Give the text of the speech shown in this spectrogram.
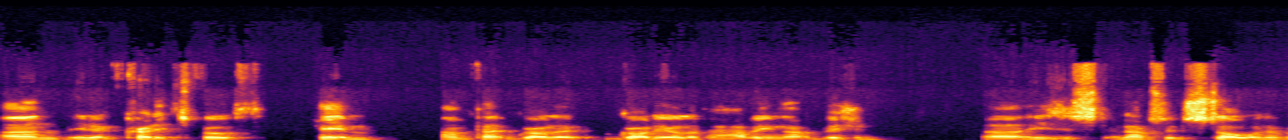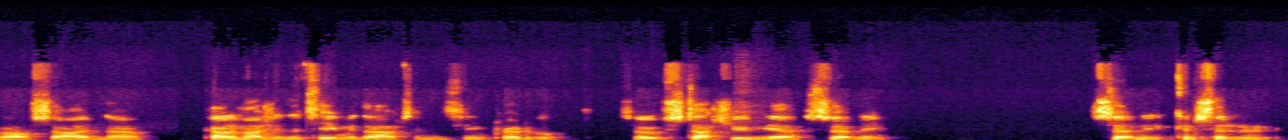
And, you know, credit to both him and Pep Guardiola for having that vision. Uh, he's an absolute stalwart of our side now. Can't imagine the team without him. It's incredible. So statue, yeah, certainly, certainly consider it.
